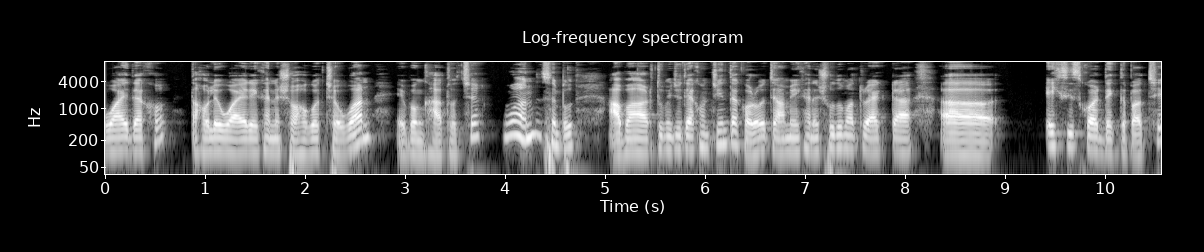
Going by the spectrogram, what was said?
ওয়াই দেখো, তাহলে ওয়াইয়ের এখানে সহগ হচ্ছে ওয়ান এবং ঘাত হচ্ছে ওয়ান সিম্পল আবার তুমি যদি এখন চিন্তা করো যে আমি এখানে শুধুমাত্র একটা এক্স স্কোয়ার দেখতে পাচ্ছি,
